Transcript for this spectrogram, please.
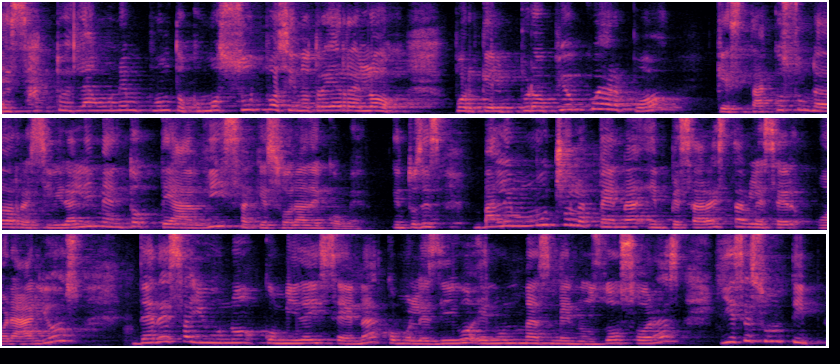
exacto, es la una en punto. ¿Cómo supo si no traía reloj? Porque el propio cuerpo que está acostumbrado a recibir alimento te avisa que es hora de comer. Entonces, vale mucho la pena empezar a establecer horarios de desayuno, comida y cena, como les digo, en un más menos dos horas. Y ese es un tip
